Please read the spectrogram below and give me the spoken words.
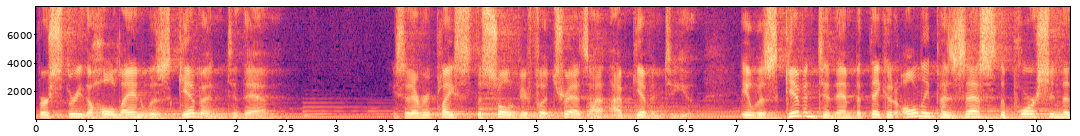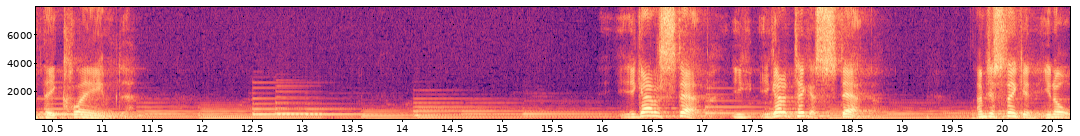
verse 3 the whole land was given to them. He said, Every place the sole of your foot treads, I, I've given to you. It was given to them, but they could only possess the portion that they claimed. You got to step. You, you got to take a step. I'm just thinking, you know,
